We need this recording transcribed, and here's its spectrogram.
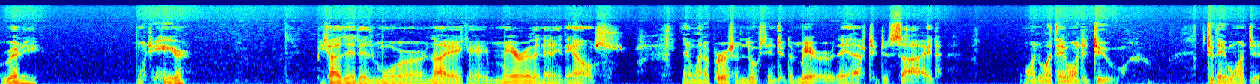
really want to hear because it is more like a mirror than anything else. And when a person looks into the mirror, they have to decide on what they want to do. Do they want to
